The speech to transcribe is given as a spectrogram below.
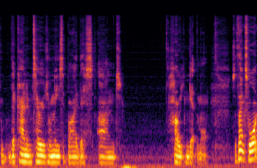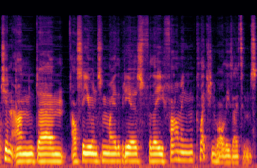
the kind of materials you'll need to buy this and how you can get them all. So thanks for watching and um, I'll see you in some of my other videos for the farming and collection of all these items.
